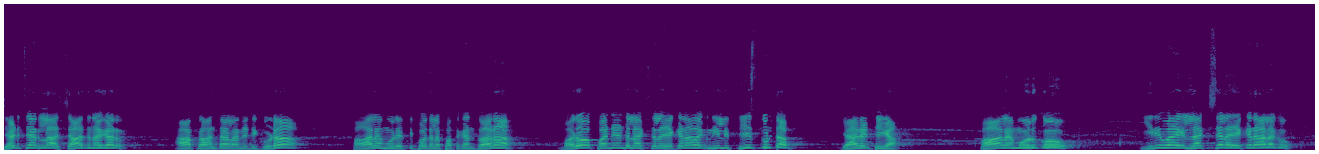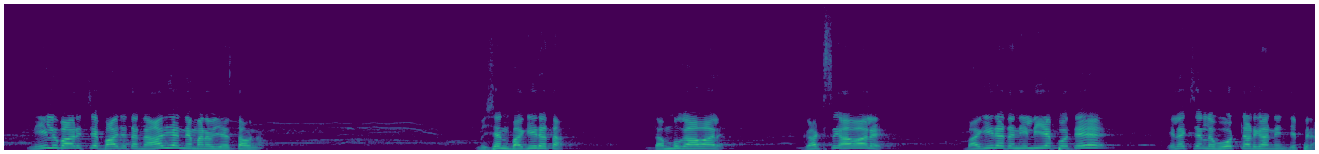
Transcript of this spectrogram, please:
జడ్చర్ల షాద్నగర్ ఆ ప్రాంతాలన్నిటికీ కూడా పాలమూరు ఎత్తిపోతల పథకం ద్వారా మరో పన్నెండు లక్షల ఎకరాలకు నీళ్ళు తీసుకుంటాం గ్యారంటీగా. పాలమూరుకు ఇరవై లక్షల ఎకరాలకు నీళ్ళు బారిచ్చే బాధ్యత నాది అని నేను మనవి చేస్తా ఉన్నా. మిషన్ భగీరథ దమ్ము కావాలి గట్స్ కావాలి. భగీరథ నీళ్ళు ఇవ్వకపోతే ఎలక్షన్లో ఓట్లు అడగాని నేను చెప్పిన.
